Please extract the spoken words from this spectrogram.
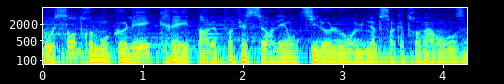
Au centre Montcollet, créé par le professeur Léon Lolo en 1991,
